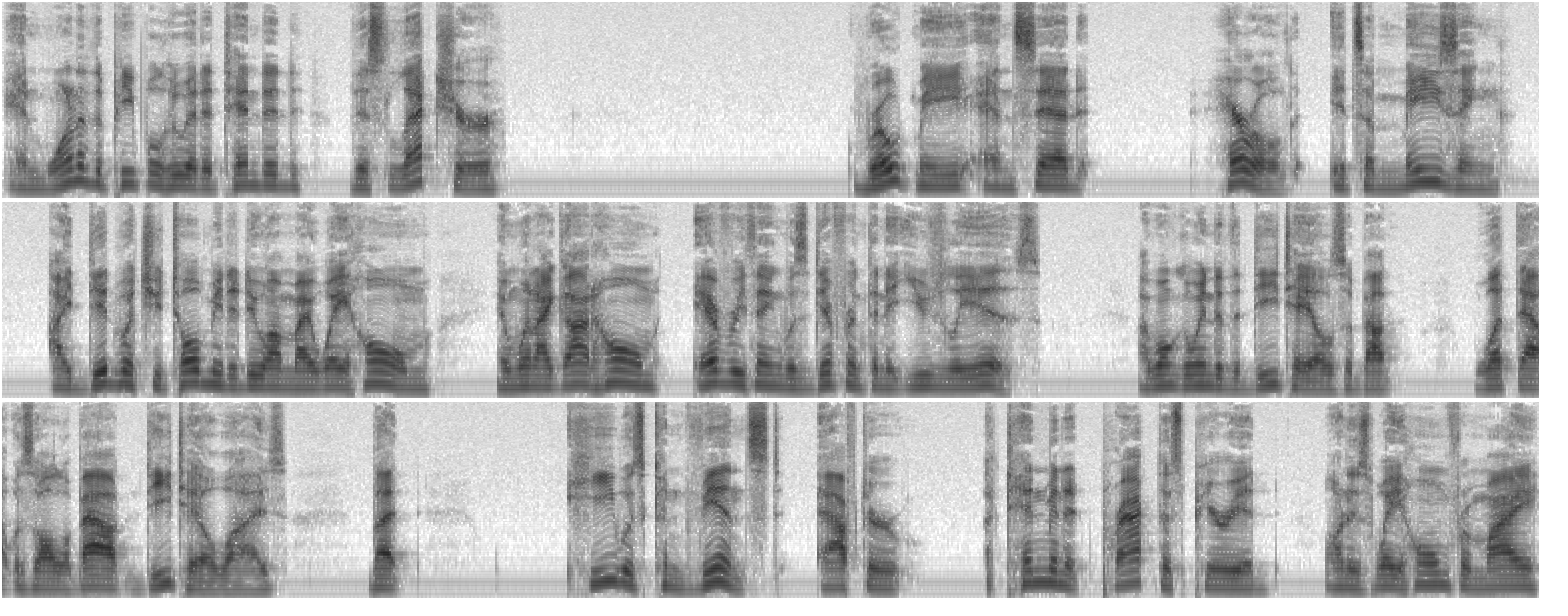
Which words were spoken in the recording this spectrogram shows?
and one of the people who had attended this lecture wrote me and said, Harold, it's amazing. I did what you told me to do on my way home. And when I got home, everything was different than it usually is. I won't go into the details about what that was all about, detail wise, but he was convinced after a 10 minute practice period on his way home from my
